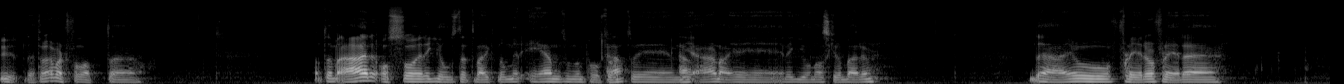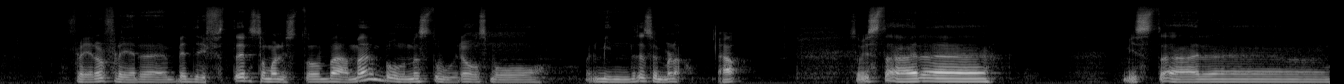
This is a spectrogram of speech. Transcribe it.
utenfra i hvert fall at at de er også regionsnettverk nummer én, som de påstår Ja. at vi, vi Ja. er da i regionen Asker og Bærum. Det er jo flere og flere flere og flere bedrifter som har lyst til å være med, både med store og små eller mindre summer. da. Ja. Så hvis det er eh, Hvis det er eh,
